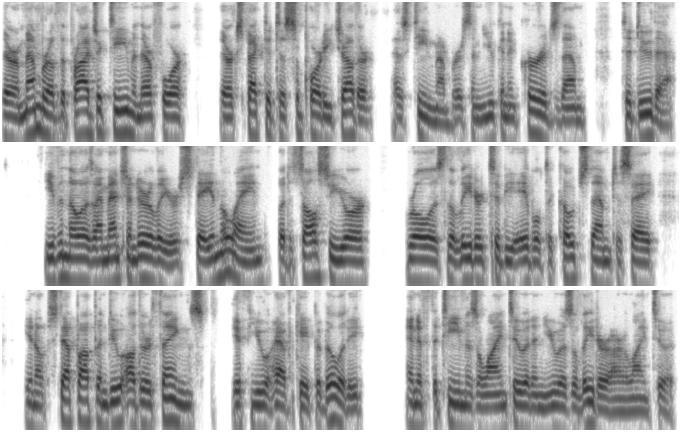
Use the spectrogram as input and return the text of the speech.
They're a member of the project team and therefore They're expected to support each other as team members, and you can encourage them to do that. Even though, as I mentioned earlier, stay in the lane, but it's also your role as the leader to be able to coach them to say, you know, step up and do other things if you have capability and if the team is aligned to it and you as a leader are aligned to it.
